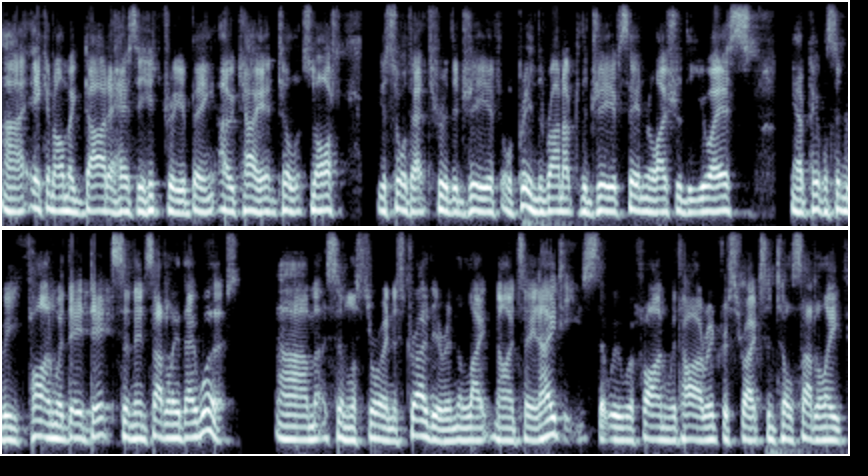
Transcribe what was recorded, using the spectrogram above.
Uh, economic data has a history of being okay until it's not. You saw that through the GF or in the run up to the GFC in relation to the US. You know, people seem to be fine with their debts and then suddenly they weren't. Um, a similar story in Australia in the late 1980s that we were fine with higher interest rates until suddenly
